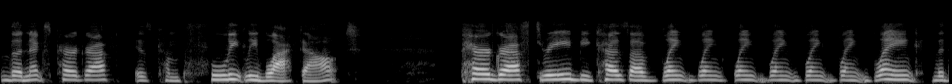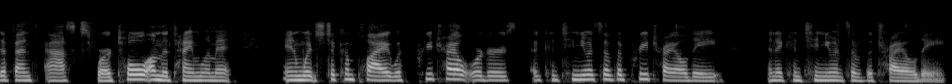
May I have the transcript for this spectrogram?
the next paragraph is completely blacked out. Paragraph three, because of blank, blank, blank, blank, blank, blank, blank, the defense asks for a toll on the time limit in which to comply with pretrial orders, a continuance of the pretrial date, and a continuance of the trial date.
